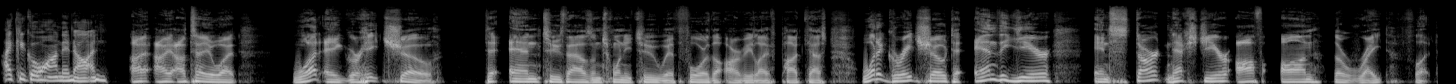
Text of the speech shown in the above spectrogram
I could go on and on. I, I I'll tell you what what a great show to end 2022 with for the RV Life podcast. What a great show to end the year and start next year off on the right foot.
